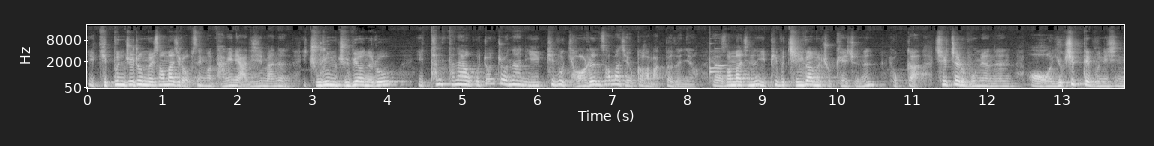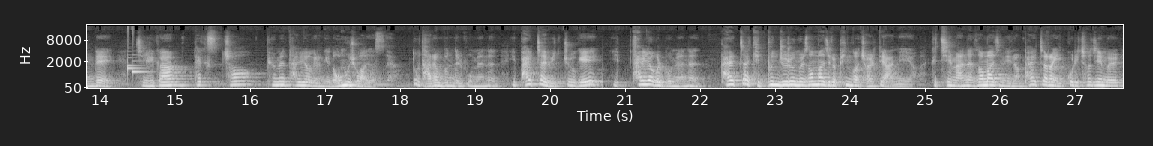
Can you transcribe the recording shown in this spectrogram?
이 깊은 주름을 써마지로 없앤 건 당연히 아니지만은 이 주름 주변으로 이 탄탄하고 쫀쫀한 이 피부 결은 써마지 효과가 맞거든요. 그래서 써마지는 이 피부 질감을 좋게 해주는 효과. 실제로 보면은 어 60대 분이신데 질감, 텍스처, 표면 탄력 이런 게 너무 좋아졌어요. 또 다른 분들 보면은 이 팔자 위쪽에 이 탄력을 보면은 팔자 깊은 주름을 써마지로 핀 건 절대 아니에요. 그치만은 써마지는 이런 팔자랑 입꼬리 처짐을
